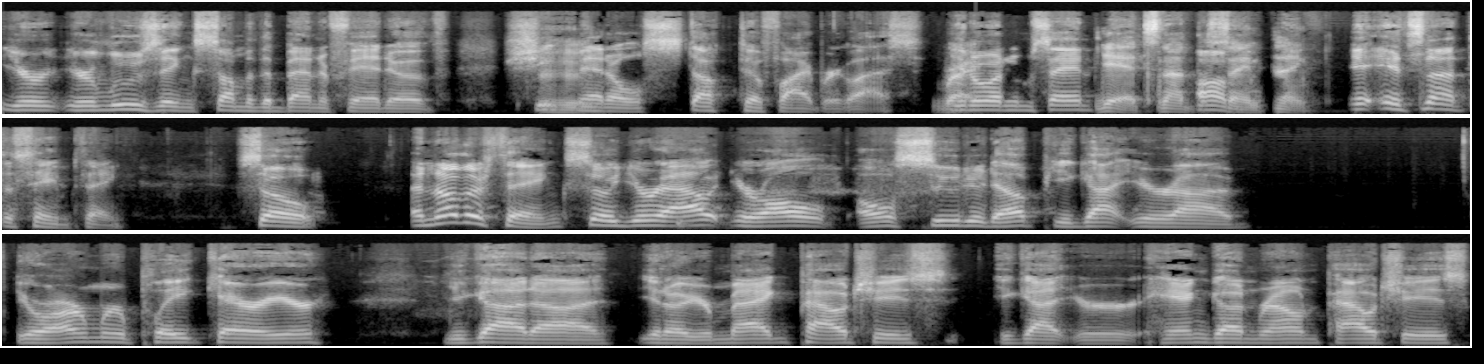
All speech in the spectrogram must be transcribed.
you're you're losing some of the benefit of sheet mm-hmm. metal stuck to fiberglass. Right. You know what I'm saying? Yeah, it's not the um, same thing. It, it's not the same thing. So another thing, so you're out, you're all all suited up, you got your uh your armor plate carrier, you got uh, you know, your mag pouches, you got your handgun round pouches.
